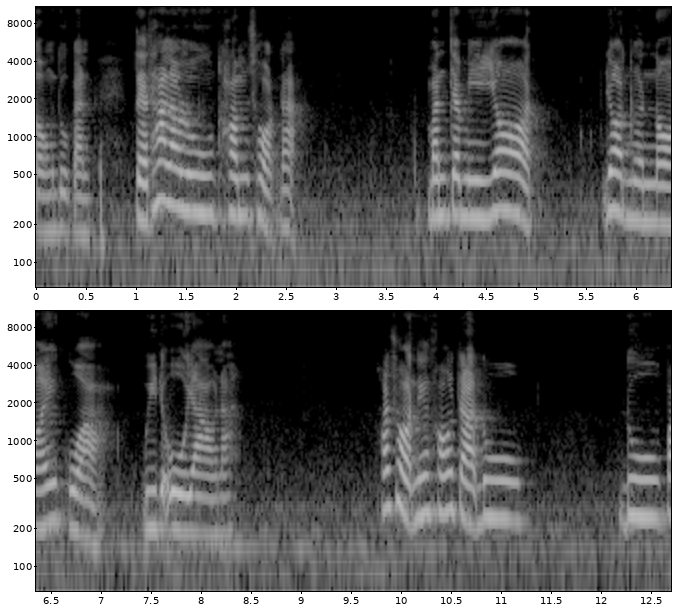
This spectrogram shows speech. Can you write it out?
ลองดูกัน แต่ถ้าเรารู้ทำช็อตน่ะ มันจะมียอดยอดเงินน้อยกว่าวิดีโอยาวนะ ราะช็อตนี้เขาจะดูดูไป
